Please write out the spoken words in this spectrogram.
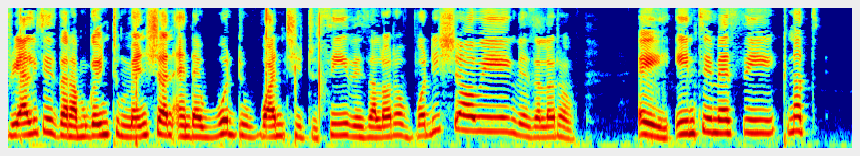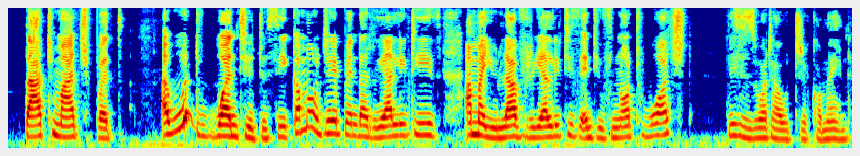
realities that I'm going to mention, and I would want you to see. There's a lot of body showing. There's a lot of hey intimacy, not that much, but I would want you to see. Come Kama hujaipenda realities, ama you love realities and you've not watched, this is what I would recommend.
